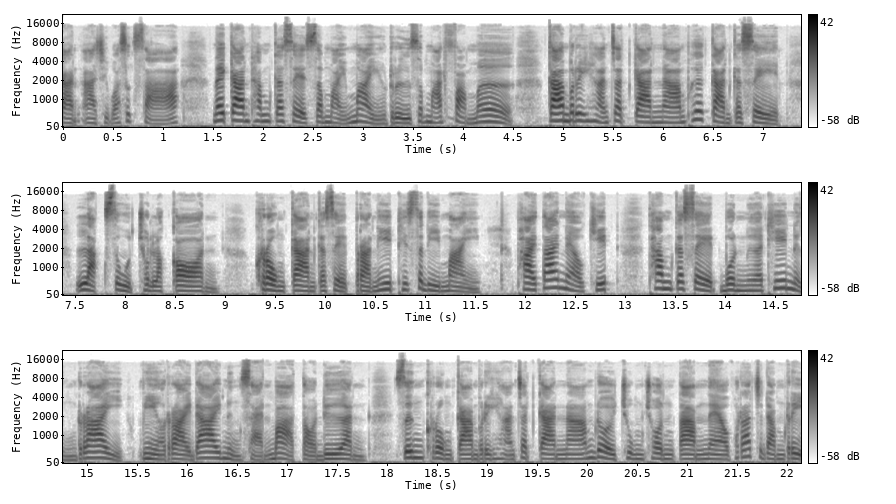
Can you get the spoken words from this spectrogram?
การอาชีวศึกษา ในการทำเกษตรสมัยใหม่ หรือสมาร์ทฟาร์มเมอร์การบริหารจัดการน้ำเพื่อการเกษตร หลักสูตรชนลกร โครงการเกษตรประณีตทฤษฎีใหม่ ภายใต้แนวคิดทำเกษตรบนเนื้อที่ 1 ไร่ มีรายได้ 1 0 0 0 0แบาทต่อเดือน ซึ่งโครงการบริหารจัดการน้ำโดยชุมชนตามแนวพระราชดำริ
